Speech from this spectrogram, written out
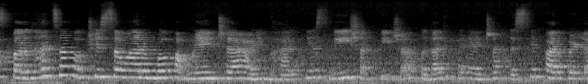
स्पर्धांचा बक्षीस समारंभ पाहुण्यांच्या आणि भारतीय स्त्री शक्तीच्या पदाधिकाऱ्यांच्या हस्ते पार पडला.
